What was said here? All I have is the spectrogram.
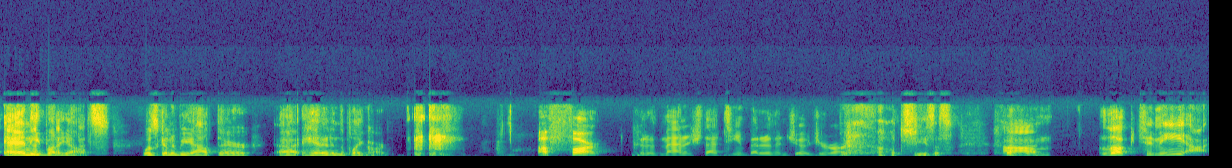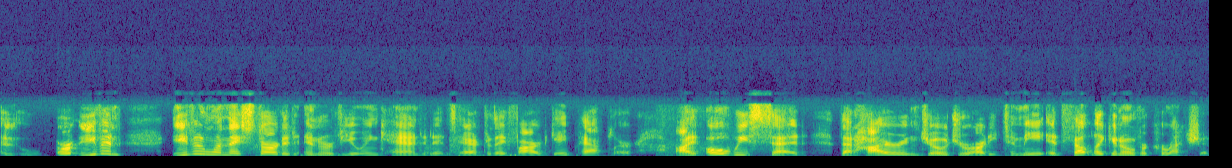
anybody else was going to be out there uh, handed in the play card? a fart could have managed that team better than Joe Girardi. oh Jesus. um, look to me, or even even when they started interviewing candidates after they fired Gabe Kapler, I always said that hiring Joe Girardi, to me, it felt like an overcorrection.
